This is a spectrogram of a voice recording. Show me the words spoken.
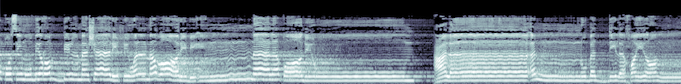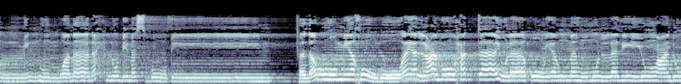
اقسم برب المشارق والمغارب أنا لقادرون. على ان نبدل خيرا منهم وما نحن بمسبوقين. فذرهم يخوضوا ويلعبوا حتى يلاقوا يومهم الذي يوعدون.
